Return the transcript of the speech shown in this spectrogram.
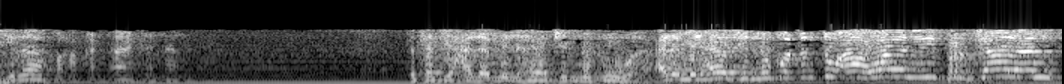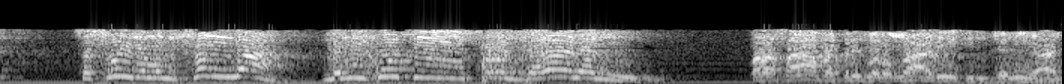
Khilafah akan ada nanti. Tetapi ada minhajin nubuah. Ada minhajin nubuah tentu awalnya ini berjalan sesuai dengan sunnah mengikuti perjalanan para sahabat ridwanullah alaihim jami'an.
